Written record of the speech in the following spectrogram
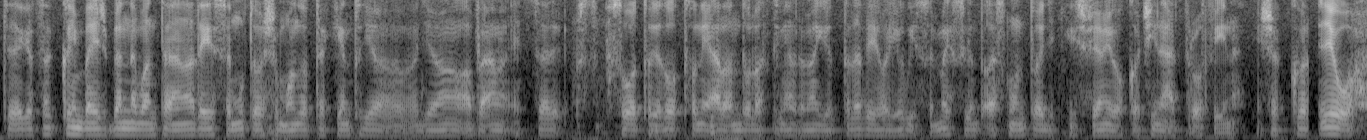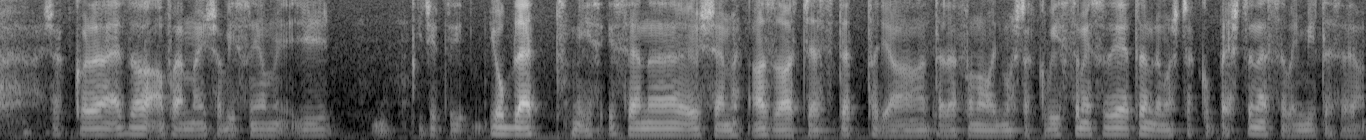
tényleg ez a könyvben is benne van talán a részem utolsó mondattaként, hogy a, hogy a apám egyszer szólt, hogy az otthoni állandó lakcímemre megjött a levél, hogy jogviszony megszűnt, azt mondta, hogy kisfiam, jó, akkor csinált profin. És akkor jó, és akkor ez a apámmal is a viszonyom így kicsit jobb lett, hiszen ő sem azzal csesztett, hogy a telefonon, hogy most akkor visszamész az életemre, most akkor Pesten leszel, vagy mit leszel,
